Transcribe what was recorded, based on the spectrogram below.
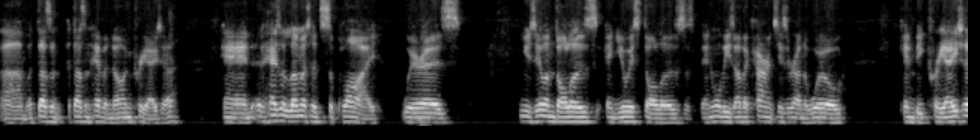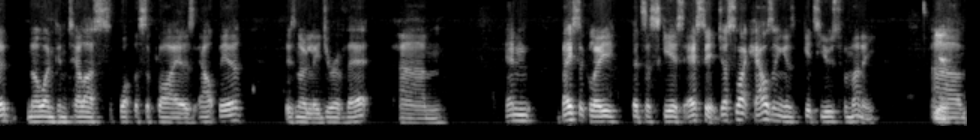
Um, it doesn't it doesn't have a known creator, and it has a limited supply. Whereas New Zealand dollars and US dollars and all these other currencies around the world can be created. No one can tell us what the supply is out there. There's no ledger of that. Um, and basically, it's a scarce asset, just like housing is, gets used for money. Yeah. Um,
